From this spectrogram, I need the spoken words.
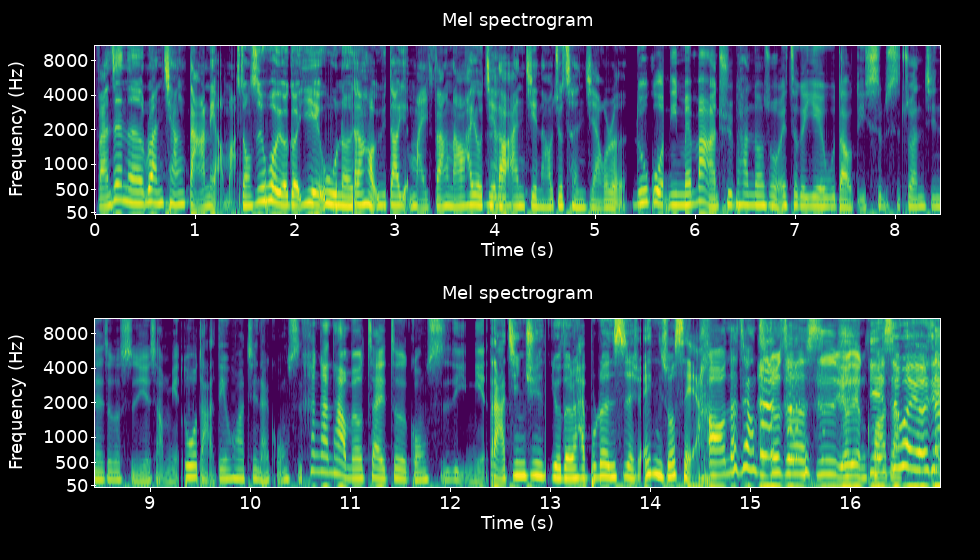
反正呢乱枪打鸟嘛，总是会有一个业务呢刚好遇到买方，然后他又接到案件，然后就成交了。如果你没办法去判断说，哎，这个业务到底是不是专精在这个事业上面，多打电话进来公司，看看他有没有在这个公司里面打进去，有的人还不认识。哎，你说谁啊？哦，那这样子就真的是有点夸张，也是会有点。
